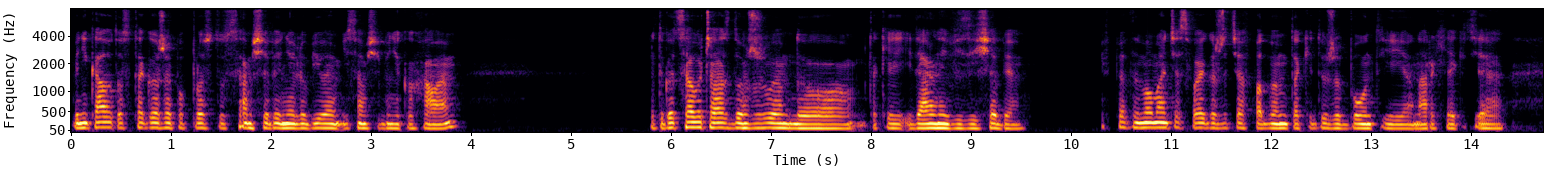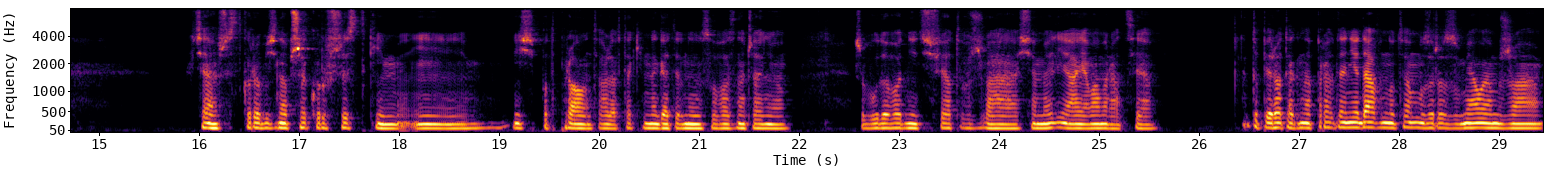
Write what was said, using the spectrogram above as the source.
wynikało to z tego, że po prostu sam siebie nie lubiłem i sam siebie nie kochałem. Dlatego cały czas dążyłem do takiej idealnej wizji siebie, i w pewnym momencie swojego życia wpadłem w taki duży bunt i anarchię, gdzie chciałem wszystko robić na przekór wszystkim i iść pod prąd, ale w takim negatywnym słowa znaczeniu, żeby udowodnić światu, że się myli, a ja mam rację. Dopiero tak naprawdę niedawno temu zrozumiałem, że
